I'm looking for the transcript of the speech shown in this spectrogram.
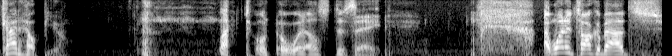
God help you. Don't know what else to say. I want to talk about,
